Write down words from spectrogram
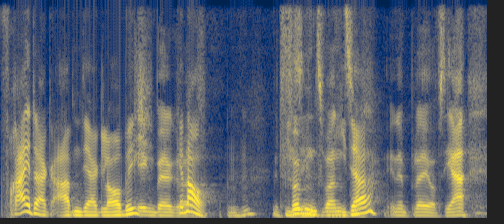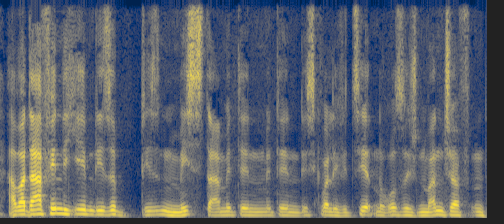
Freitagabend, ja, glaube ich. Gegen Belgrad. Genau. Mit Die sind 25 wieder? in den Playoffs. Ja, aber da finde ich eben diese, diesen Mist da mit den, mit den disqualifizierten russischen Mannschaften.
